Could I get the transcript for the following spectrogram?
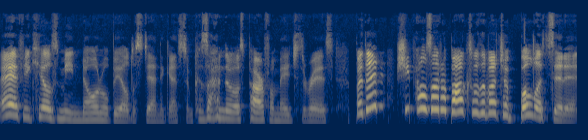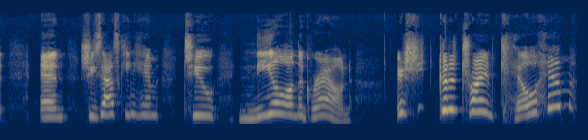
hey, if he kills me, no one will be able to stand against him because I'm the most powerful mage there is. But then she pulls out a box with a bunch of bullets in it, and she's asking him to kneel on the ground. Is she gonna try and kill him?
